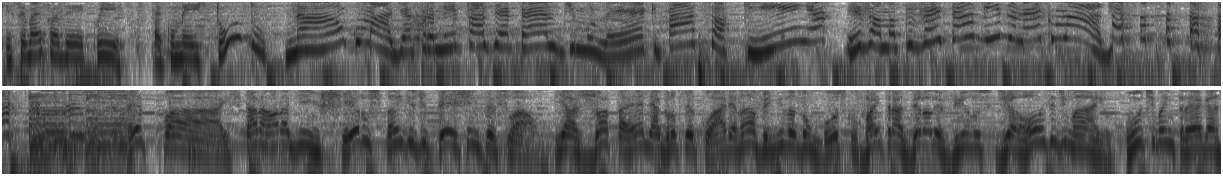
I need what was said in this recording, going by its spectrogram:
O que você vai fazer com isso? Vai comer isso tudo? Não, comadre, é pra mim fazer pele de moleque, paçoquinha e vamos aproveitar a vida, né, comadre? Epa, está na hora de encher os tanques de peixe, hein, pessoal? E a JL Agropecuária na Avenida Dom Bosco vai trazer a Levinos dia 11 de maio. Última entrega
